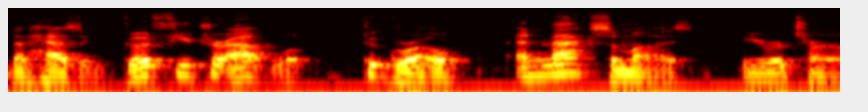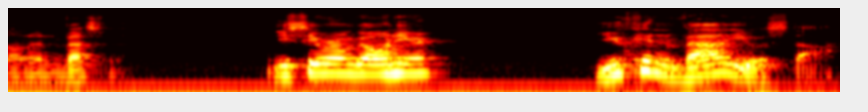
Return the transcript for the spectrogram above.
that has a good future outlook to grow and maximize your return on investment. You see where I'm going here? You can value a stock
